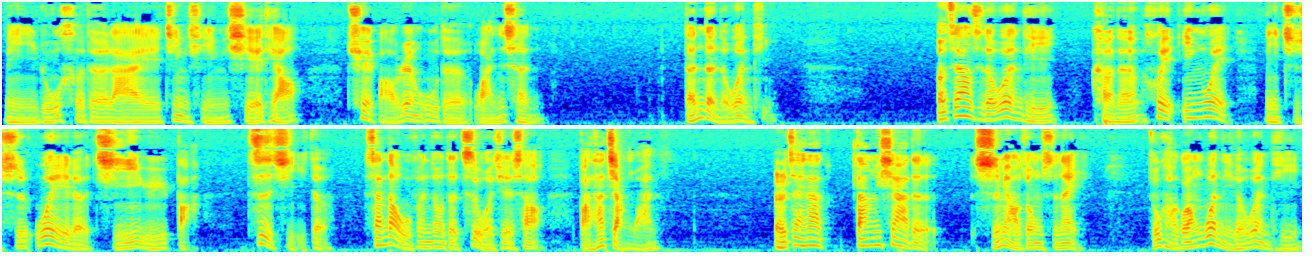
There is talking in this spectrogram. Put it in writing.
你如何的来进行协调，确保任务的完成，等等的问题。而这样子的问题，可能会因为你只是为了急于把自己的三到五分钟的自我介绍把它讲完，而在那。当下的十秒钟之内，主考官问你的问题，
